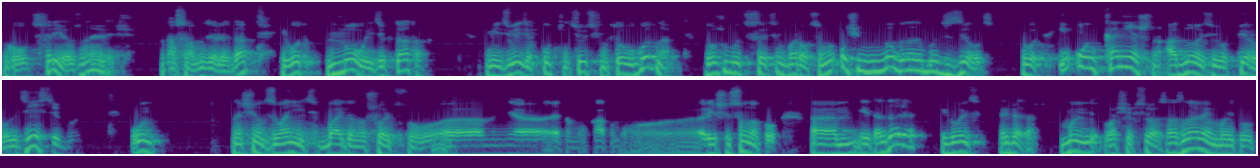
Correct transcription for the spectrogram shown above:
Голод – серьезная вещь, на самом деле, да? И вот новый диктатор, Медведев, Пупкин, Тютькин, кто угодно, должен будет с этим бороться. Ему очень много надо будет сделать. Вот. И он, конечно, одно из его первых действий будет, он начнет звонить Байдену, Шольцу, э, э, этому, как ему, Риши Сунаку э, и так далее, и говорить, ребята, мы вообще все осознали, мы тут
